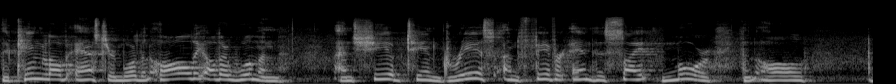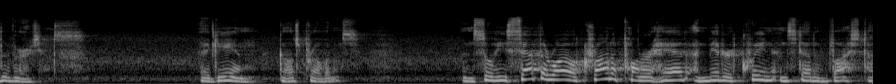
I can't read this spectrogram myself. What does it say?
The king loved Esther more than all the other women, and she obtained grace and favor in his sight more than all the virgins. Again, God's providence. And so he set the royal crown upon her head and made her queen instead of Vashti.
